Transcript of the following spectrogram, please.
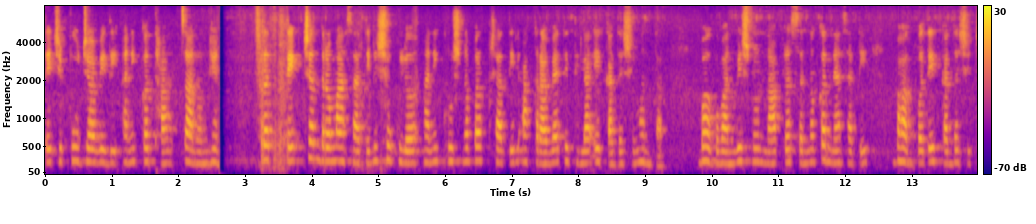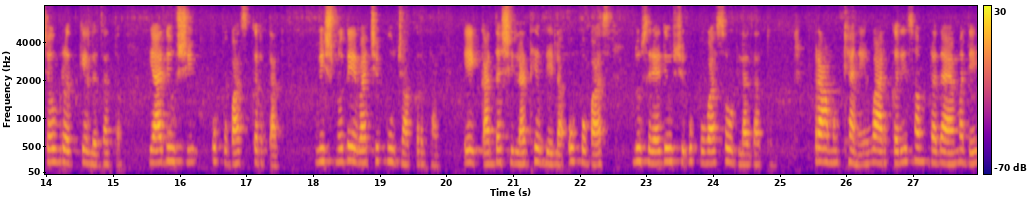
त्याची पूजाविधी आणि कथा जाणून घेऊ प्रत्येक चंद्रमासातील शुक्ल आणि कृष्ण पक्षातील अकराव्या तिथीला एकादशी म्हणतात. भगवान विष्णूंना प्रसन्न करण्यासाठी भागवत एकादशीचं व्रत केलं जातं. या दिवशी उपवास करतात. विष्णुदेवाची पूजा करतात. एकादशीला ठेवलेला उपवास दुसऱ्या दिवशी उपवास सोडला जातो. प्रामुख्याने वारकरी संप्रदायामध्ये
